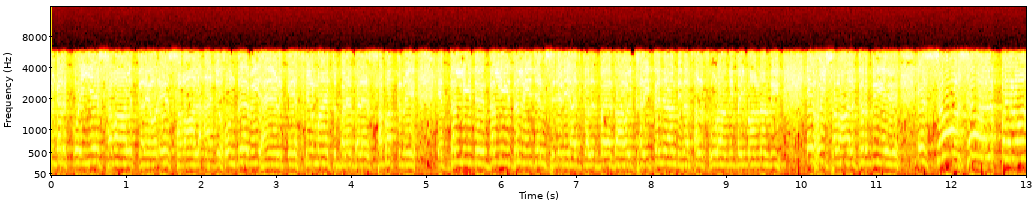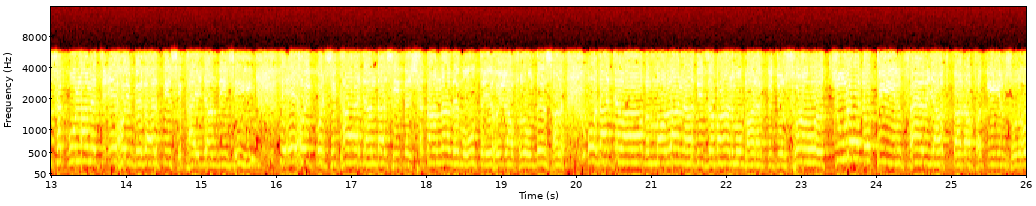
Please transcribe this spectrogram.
اگر کوئی یہ سوال کرے اور یہ سوال اج ہوں بھی ہیں کہ فلم بڑے بڑے سبق نے، یہ دلی دے دلی دلی جنس جی اج کل پیدا ہوئی کھڑی کنجر کی نسل سورا کی بئیمانہ کی یہ سوال کر دیے یہ سو سال پہلو سکولوں میں یہ بغیرتی سکھائی جاتی سی یہ کچھ سکھایا جا سی شتانہ دے منہ تے یہ لفظ ہوتے سن۔ وہ جواب مولانا دی زبان مبارک چ سنو، چوڑے دے پیر فیض مدد یافتہ دا فقیر سنو۔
